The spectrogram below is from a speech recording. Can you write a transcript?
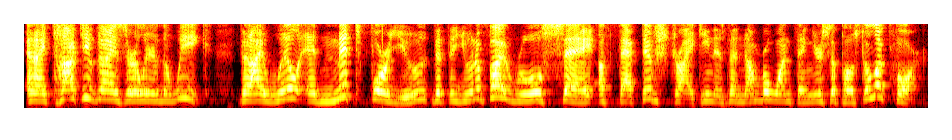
And I talked to you guys earlier in the week that I will admit for you that the unified rules say effective striking is the number one thing you're supposed to look for.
